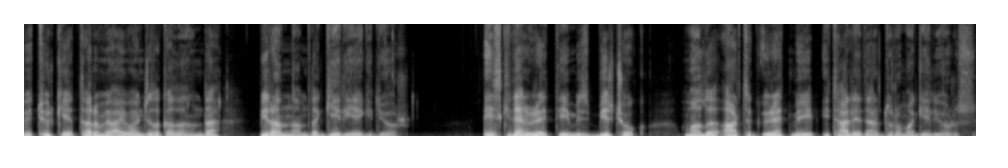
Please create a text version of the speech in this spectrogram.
ve Türkiye tarım ve hayvancılık alanında bir anlamda geriye gidiyor. Eskiden ürettiğimiz birçok malı artık üretmeyip ithal eder duruma geliyoruz.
